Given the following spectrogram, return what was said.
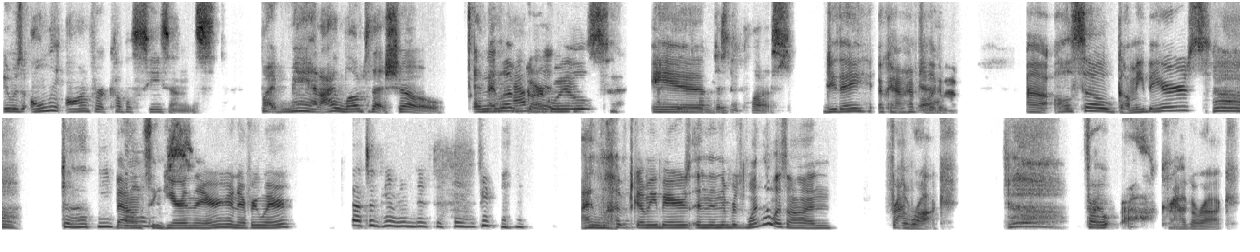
It was only on for a couple seasons, but man, I loved that show. And I love it, Gargoyles. I think, And Disney Plus. do they? Okay, I have to look Yeah. it up. Uh, also, gummy bears Gummy bouncing here and there and everywhere. Bouncing here and there. I loved gummy bears. And then there was one that was on Fraggle Rock. Fraggle Rock. Fraggle Rock.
